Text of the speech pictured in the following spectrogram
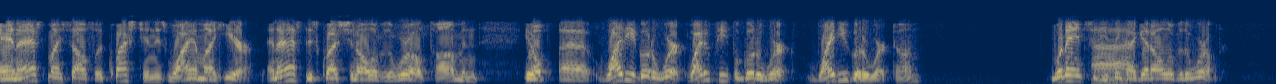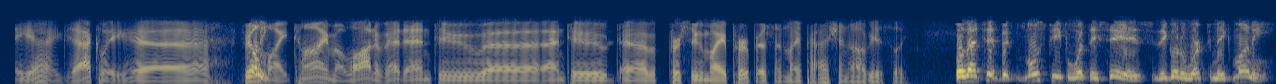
And I asked myself a question: Is why am I here? And I asked this question all over the world, Tom, and you know, uh, why do you go to work? Why do people go to work? Why do you go to work, Tom? What answer do you Uh, think I get all over the world? Yeah, exactly. Uh, fill Funny. my time, a lot of it, and to uh, and to uh, pursue my purpose and my passion, obviously. Well, that's it. But most people, what they say is they go to work to make money,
